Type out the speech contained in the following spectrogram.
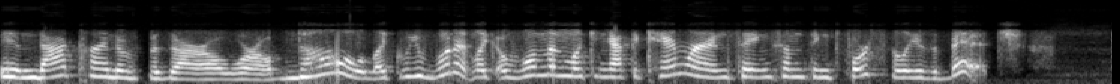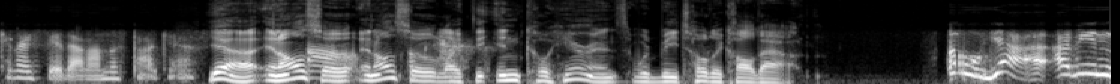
in that kind of bizarro world, no, like we wouldn't. Like a woman looking at the camera and saying something forcefully is a bitch. Can I say that on this podcast? Yeah, and also Um, and also okay. like the incoherence would be totally called out. Oh yeah, I mean,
